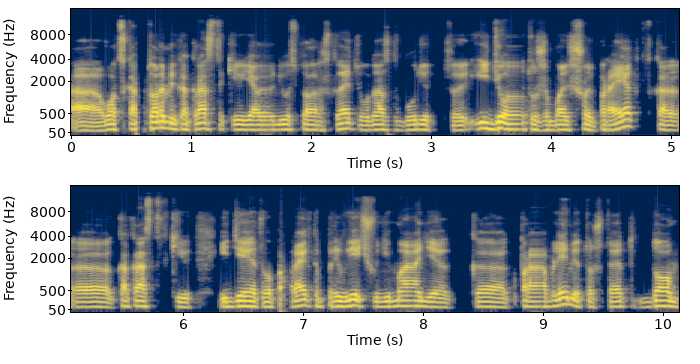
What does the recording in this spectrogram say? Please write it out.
А, вот с которыми как раз-таки, я не успел рассказать, у нас будет, э, идет уже большой проект, э, как раз-таки идея этого проекта привлечь внимание к, к проблеме, то, что этот дом,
